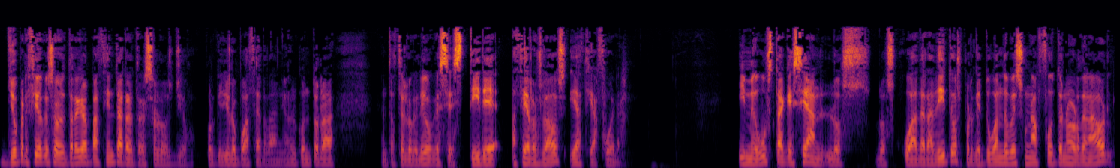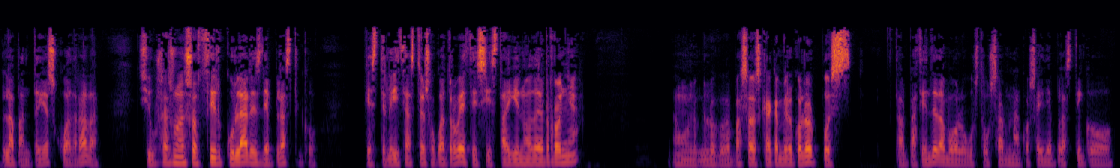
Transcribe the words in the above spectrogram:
yo prefiero que se lo traiga el paciente a retrasarlos yo, porque yo le puedo hacer daño. Él controla, entonces lo que digo es que se estire hacia los lados y hacia afuera. Y me gusta que sean los, los cuadraditos, porque tú cuando ves una foto en el ordenador, la pantalla es cuadrada. Si usas uno de esos circulares de plástico que esterilizas tres o cuatro veces y está lleno de roña, lo que pasa es que ha cambiado el color, pues al paciente tampoco le gusta usar una cosa ahí de plástico.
